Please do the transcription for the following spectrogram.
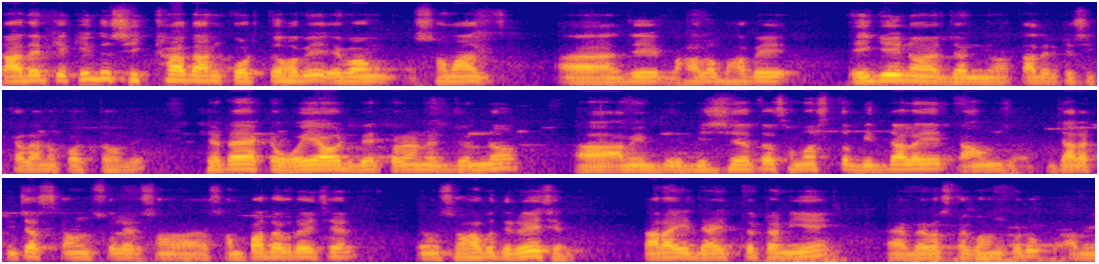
তাদেরকে কিন্তু শিক্ষাদান করতে হবে এবং সমাজ যে ভালোভাবে এগিয়ে নেওয়ার জন্য তাদেরকে শিক্ষাদানও করতে হবে। সেটা একটা ওয়ে আউট বের করানোর জন্য আমি বিশেষত সমস্ত বিদ্যালয়ের কাউন্স যারা টিচার্স কাউন্সিলের সম্পাদক রয়েছেন এবং সভাপতি রয়েছেন, তারা এই দায়িত্বটা নিয়ে ব্যবস্থা গ্রহণ করুক। আমি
